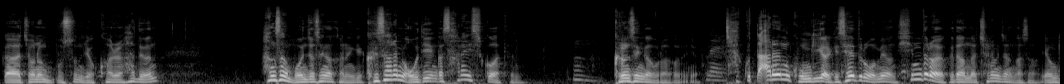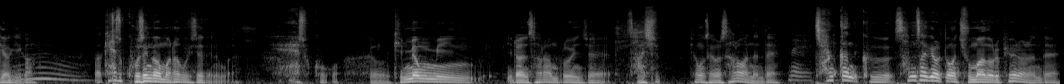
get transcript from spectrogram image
그러니까 저는 무슨 역할을 하든 항상 먼저 생각하는 게 그 사람이 어디엔가 살아 있을 것 같은 그런 생각으로 하거든요. 음. 네. 자꾸 다른 공기가 이렇게 새 들어오면 힘들어요. 그 다음날 촬영장 가서 연기하기가 음. 계속 그 생각만 하고 있어야 되는 거야. 계속 하고 어, 김명민이라는 사람으로 이제 40 평생을 살아왔는데 네. 음. 잠깐 그 3, 4개월 동안 주만으로 표현하는데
